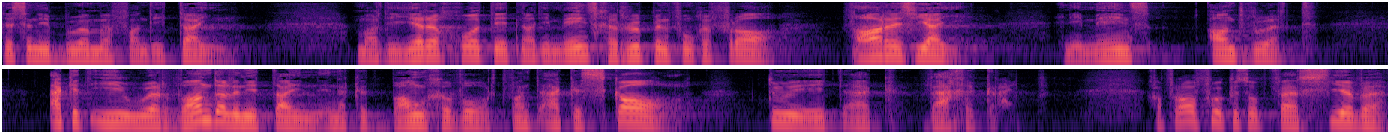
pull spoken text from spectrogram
tussen die bome van die tuin. Maar die Here God het na die mens geroep en hom gevra: "Waar is jy?" En die mens antwoord: "Ek het u hoor wandel in die tuin en ek het bang geword want ek is skaal. Toe het ek weggekruip." Gaan vra fokus op vers 7.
